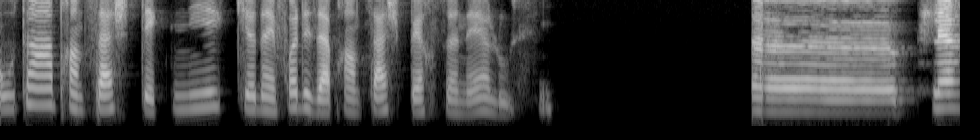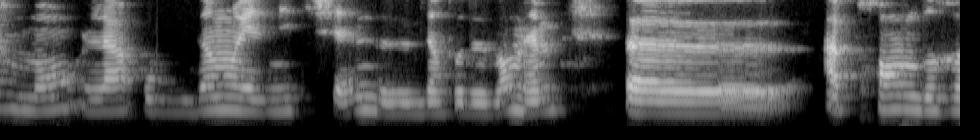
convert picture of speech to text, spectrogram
Autant apprentissage technique que des fois des apprentissages personnels aussi? Heu, clairement, là, au bout d'1 an et 1/2 de chaîne, de bientôt 2 ans même, apprendre,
